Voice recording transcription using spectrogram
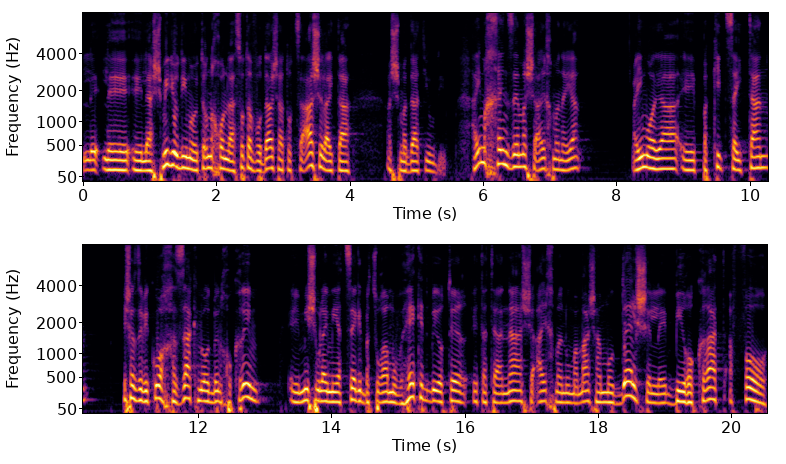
ל- ל- להשמיד יהודים, או יותר נכון לעשות עבודה שהתוצאה שלה הייתה השמדת יהודים. האם אכן זה מה שאייכמן היה? האם הוא היה אה, פקיד צייתן יש על זה ויכוח חזק מאוד בין חוקרים. אה, מי שאולי מייצגת בצורה המובהקת ביותר את הטענה שאייכמן הוא ממש המודל של אה, בירוקרט אפור,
